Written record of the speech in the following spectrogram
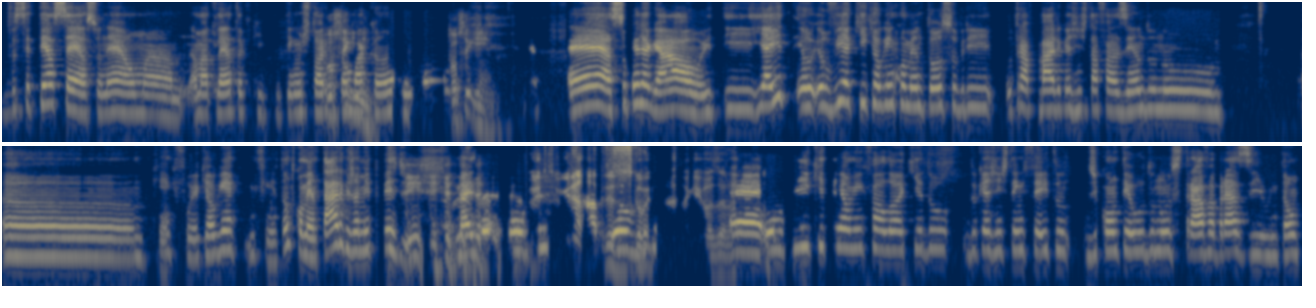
você ter acesso, né? A uma, a uma atleta que, tem um histórico tão bacana. Estou seguindo. É, super legal. E, e, e aí eu, eu vi aqui que alguém comentou sobre o trabalho que a gente está fazendo no Uh, quem é que foi? Aqui alguém, enfim, é tanto comentário que já me perdi. Sim, sim. Mas eu, eu, eu. É, eu vi que tem alguém que falou aqui do, do que a gente tem feito de conteúdo no Strava Brasil. Então,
